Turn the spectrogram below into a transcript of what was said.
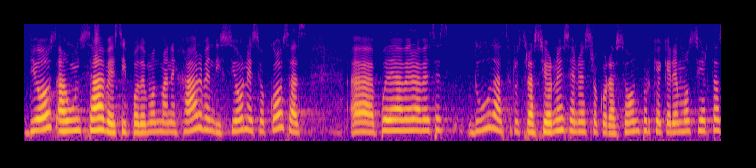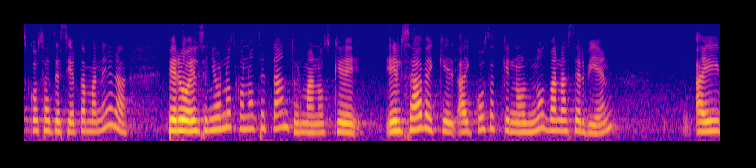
Dios aún sabe si podemos manejar bendiciones o cosas. Ah, puede haber a veces dudas, frustraciones en nuestro corazón porque queremos ciertas cosas de cierta manera. Pero el Señor nos conoce tanto, hermanos, que Él sabe que hay cosas que no nos van a hacer bien, hay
